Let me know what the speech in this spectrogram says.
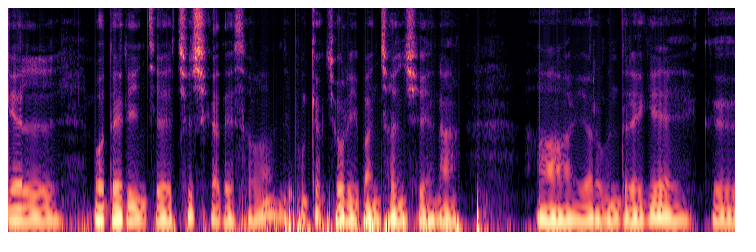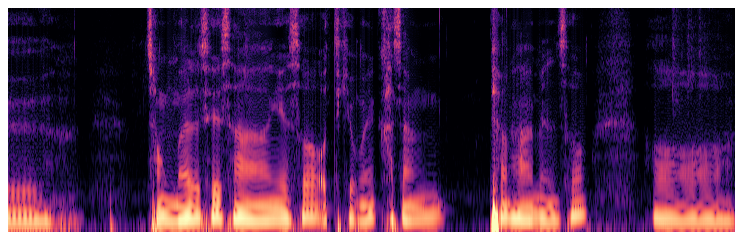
리얼 모델이 이제 출시가 돼서 이제 본격적으로 이번 전시회나 아, 여러분들에게 그 정말 세상에서 어떻게 보면 가장 편하면서 어,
